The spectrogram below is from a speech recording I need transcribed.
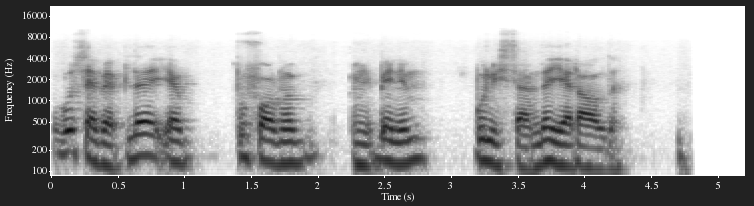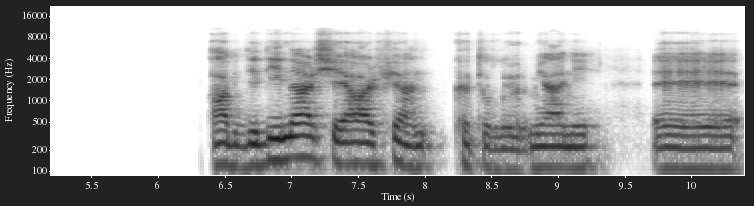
Bu sebeple ya bu forma benim bu listemde yer aldı. Abi dediğin her şeye harfiyen katılıyorum. Yani e,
